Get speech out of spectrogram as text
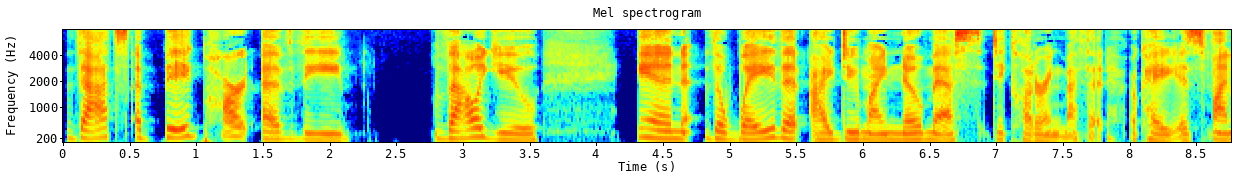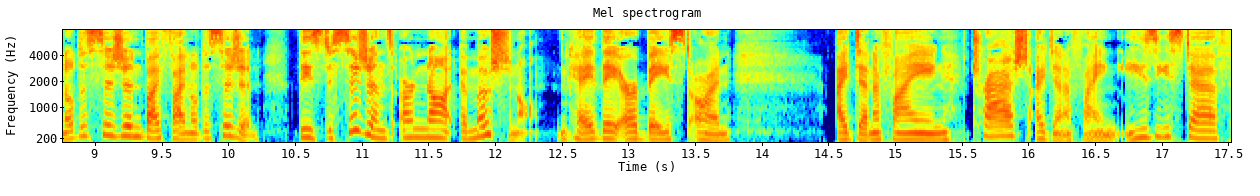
that's a big part of the value in the way that I do my no mess decluttering method. Okay. Is final decision by final decision. These decisions are not emotional. Okay. They are based on identifying trash, identifying easy stuff,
